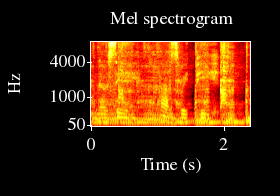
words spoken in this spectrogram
time no see. Ah, sweet pea.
